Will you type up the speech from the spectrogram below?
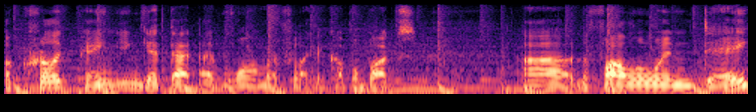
acrylic paint. You can get that at Walmart for like a couple bucks. Uh, the following day,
